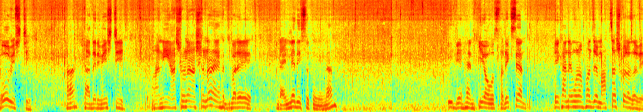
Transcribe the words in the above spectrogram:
ও বৃষ্টি। হ্যাঁ সাদের বৃষ্টি। পানি আসো না আসো না, একবারে ডাইলে দিচ্ছ তুমি, না? কি দেখেন, কি অবস্থা, দেখছেন? এখানে মনে হয় যে মাছ চাষ করা যাবে।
